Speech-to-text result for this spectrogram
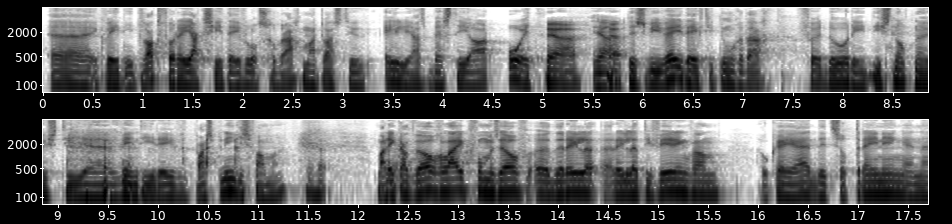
eh, ik weet niet wat voor reactie het heeft losgebracht... maar het was natuurlijk Elia's beste jaar ooit. Ja. Ja. Dus wie weet heeft hij toen gedacht... verdorie, die snotneus die eh, wint hier even een paar sprintjes van me. Maar ik had wel gelijk voor mezelf eh, de rela- relativering van... oké, hè, dit is op training en eh,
